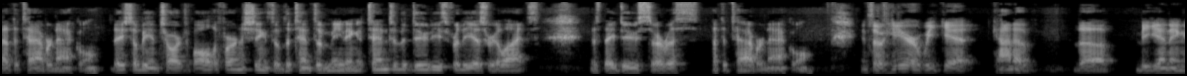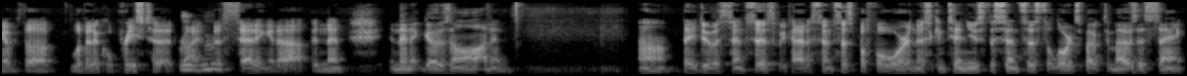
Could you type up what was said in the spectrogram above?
at the tabernacle. They shall be in charge of all the furnishings of the tent of meeting, attend to the duties for the Israelites as they do service at the tabernacle. And so here we get kind of the beginning of the Levitical priesthood, right? Mhm. The setting it up, and then and then it goes on, and um, they do a census. We've had a census before, and this continues the census. The Lord spoke to Moses, saying,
